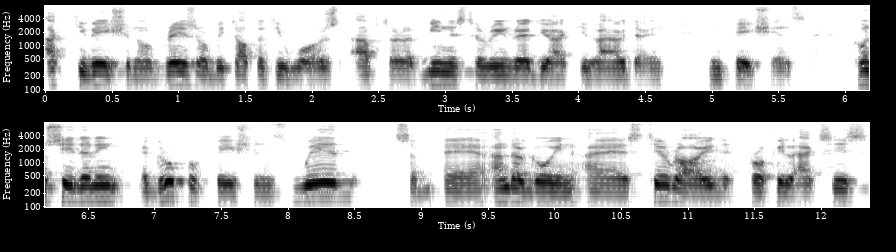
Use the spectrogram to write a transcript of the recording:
activation of Graves' orbitopathy was after administering radioactive iodine in patients, considering a group of patients with sub, uh, undergoing a steroid prophylaxis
